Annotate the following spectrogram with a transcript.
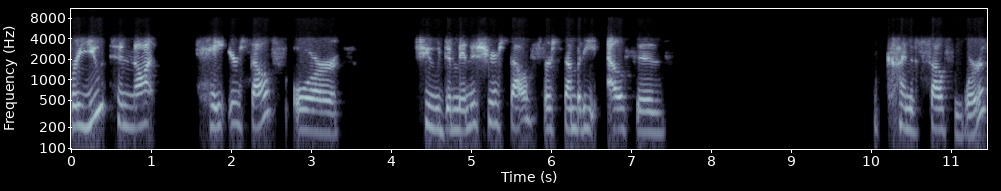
For you to not hate yourself or to diminish yourself for somebody else's kind of self worth,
